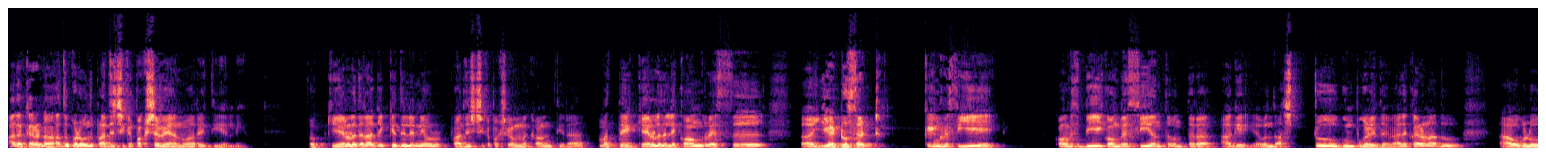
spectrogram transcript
ಆದ ಕಾರಣ ಅದು ಕೂಡ ಒಂದು ಪ್ರಾದೇಶಿಕ ಪಕ್ಷವೇ ಅನ್ನುವ ರೀತಿಯಲ್ಲಿ. ಸೊ ಕೇರಳದ ರಾಜಕೀಯದಲ್ಲಿ ನೀವು ಪ್ರಾದೇಶಿಕ ಪಕ್ಷಗಳನ್ನ ಕಾಣ್ತೀರಾ ಮತ್ತೆ ಕೇರಳದಲ್ಲಿ Congress A to set Congress A Congress B Congress C ಅಂತ ಒಂಥರ ಹಾಗೆ ಒಂದು ಅಷ್ಟು ಗುಂಪುಗಳಿದ್ದಾವೆ ಅದ ಕಾರಣ ಅದು ಅವುಗಳು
